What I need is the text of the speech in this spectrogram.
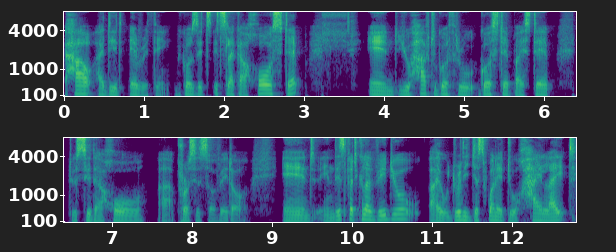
how i did everything because it's it's like a whole step and you have to go through go step by step to see the whole uh, process of it all. And in this particular video i would really just wanted to highlight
